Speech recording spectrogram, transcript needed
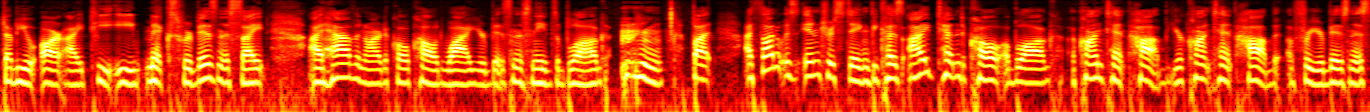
W R I T E Mix for Business site, I have an article called Why Your Business Needs a Blog. but I thought it was interesting because I tend to call a blog a content hub, your content hub for your business.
